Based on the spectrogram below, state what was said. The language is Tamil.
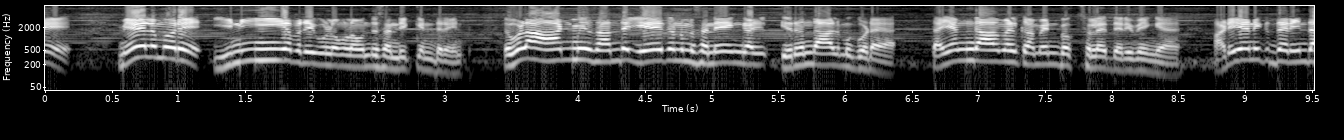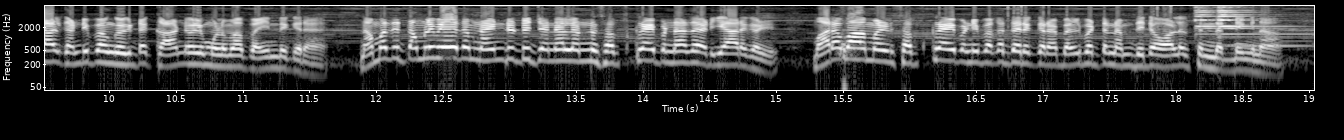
மேலும் ஒரு இனிய பதிவுகளை உங்களை வந்து சந்திக்கின்றேன். இவ்வளோ ஆன்மீக சார்ந்த ஏதேனும் சந்தேகங்கள் இருந்தாலும் கூட தயங்காமல் கமெண்ட் பாக்ஸில் தெரிவிங்க. அடியனுக்கு தெரிந்தால் கண்டிப்பாக உங்ககிட்ட காணொலி மூலமாக பயந்துக்கிறேன் நமது தமிழ் வேதம் நைன்டி டூ சேனல் இன்னும் சப்ஸ்கிரைப் பண்ணாத அடியார்கள் மறவாமல் சப்ஸ்கிரைப் பண்ணி பக்கத்தில் இருக்கிற பெல் பட்டன் நம்பிட்டு ஆலோசனை தட்டிங்கன்னா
